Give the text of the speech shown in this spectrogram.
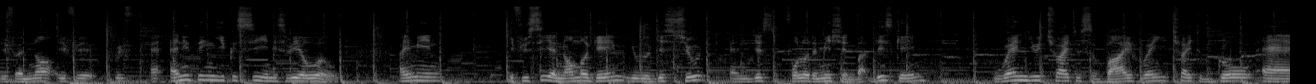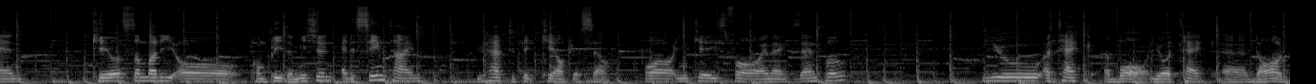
with a not if you, with a- anything you could see in this real world. I mean if you see a normal game you will just shoot and just follow the mission. But this game when you try to survive when you try to go and kill somebody or complete the mission at the same time you have to take care of yourself. For in case for an example you attack a boar you attack a dog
